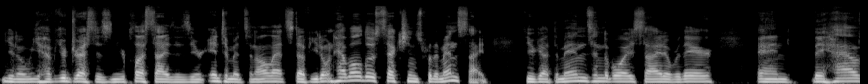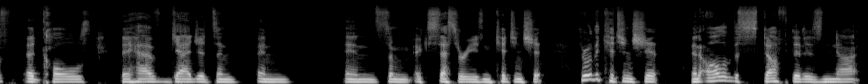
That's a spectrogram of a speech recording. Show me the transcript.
you know you have your dresses and your plus sizes your intimates and all that stuff. You don't have all those sections for the men's side. So you've got the men's and the boys side over there and they have at Kohl's they have gadgets and and and some accessories and kitchen shit. Throw the kitchen shit and all of the stuff that is not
